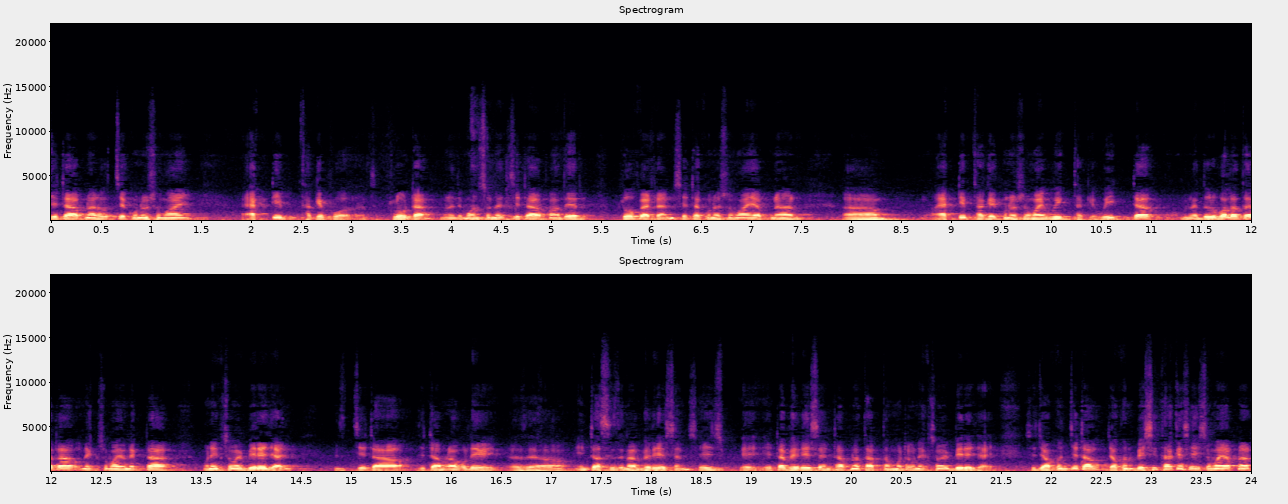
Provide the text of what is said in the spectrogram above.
যেটা আপনার হচ্ছে কোনো সময় অ্যাক্টিভ থাকে ফ্লোটা মানে মনসুনের যেটা আপনাদের ফ্লো প্যাটার্ন সেটা কোনো সময় আপনার অ্যাক্টিভ থাকে, কোনো সময় উইক থাকে। উইকটা মানে দুর্বলতাটা অনেক সময় অনেকটা, অনেক সময় বেড়ে যায়, যেটা যেটা আমরা বলি ইন্টার সিজনাল ভেরিয়েশন সেই, এটা ভেরিয়েশনটা আপনার তারতম্যটা অনেক সময় বেড়ে যায়। সে যখন যেটা, যখন বেশি থাকে, সেই সময় আপনার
